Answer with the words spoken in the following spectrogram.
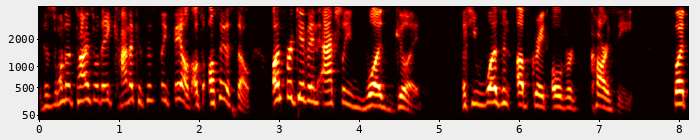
this is one of the times where they kind of consistently failed. I'll, I'll say this though: Unforgiven actually was good. Like he was an upgrade over Carzzy, but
